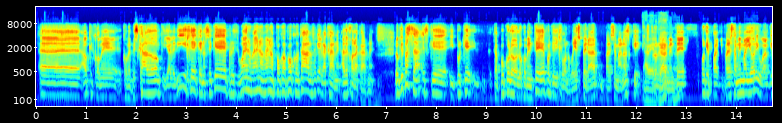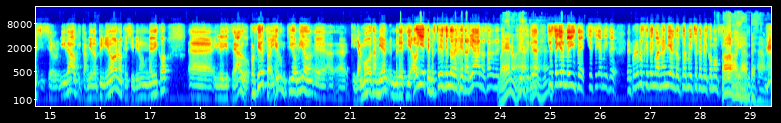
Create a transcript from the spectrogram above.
Eh, aunque come, come pescado, aunque ya le dije que no sé qué, pero dice, bueno, bueno, bueno, poco a poco, tal, no sé qué, la carne, ha dejado la carne. Lo que pasa es que, y porque tampoco lo, comenté, porque dije, bueno, voy a esperar un par de semanas que, esto realmente porque mi padre está muy mayor, igual que si se olvida o que cambia de opinión o que si viene un médico eh, y le dice algo. Por cierto, ayer un tío mío eh, eh, que llamó también me decía, oye, que me estoy haciendo vegetariano, ¿sabes? Bueno, y, enseguida, me dice, y enseguida me dice, el problema es que tengo anemia, el doctor me ha dicho que me como un Oh, ya empezamos.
